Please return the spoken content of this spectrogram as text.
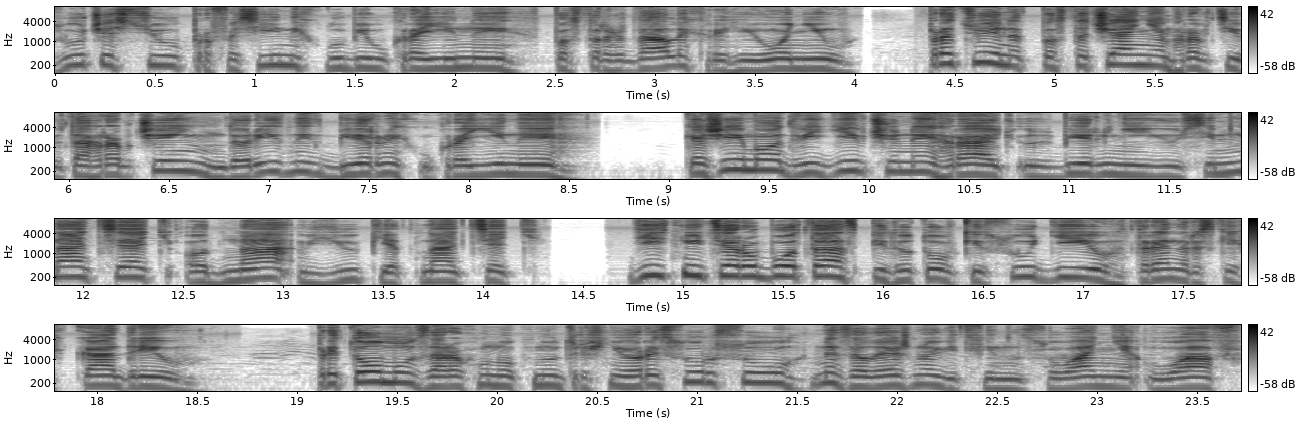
з участю професійних клубів України з постраждалих регіонів. Працює над постачанням гравців та гравчинь до різних збірних України. Кажімо, дві дівчини грають у збірній Ю-17, одна в Ю-15. Дійснюється робота з підготовки суддів, тренерських кадрів. При тому за рахунок внутрішнього ресурсу, незалежно від фінансування УАФ.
